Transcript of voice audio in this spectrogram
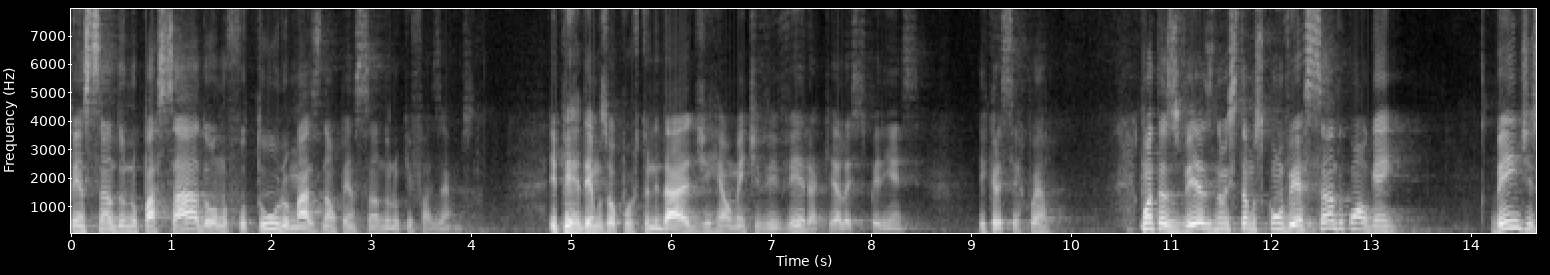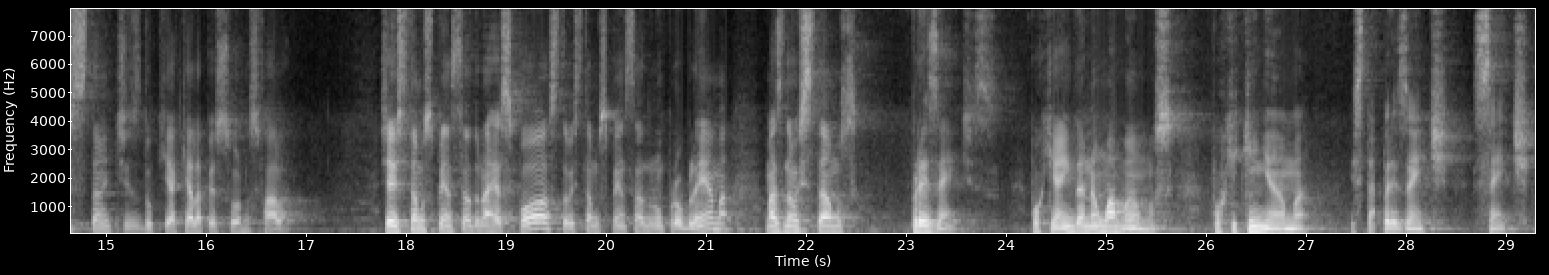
pensando no passado ou no futuro, mas não pensando no que fazemos. E perdemos a oportunidade de realmente viver aquela experiência e crescer com ela. Quantas vezes não estamos conversando com alguém bem distantes do que aquela pessoa nos fala? Já estamos pensando na resposta ou estamos pensando num problema, mas não estamos presentes, porque ainda não amamos, porque quem ama está presente, sente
